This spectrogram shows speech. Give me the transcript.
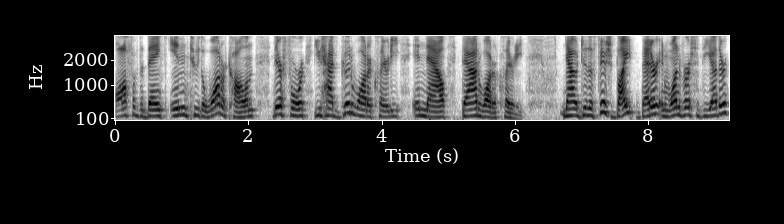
off of the bank into the water column. Therefore, you had good water clarity and now bad water clarity. Now, do the fish bite better in one versus the other?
